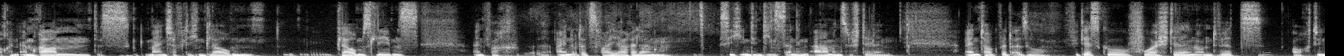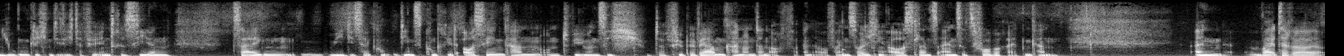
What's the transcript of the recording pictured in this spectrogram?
auch in einem Rahmen des gemeinschaftlichen Glauben, Glaubenslebens einfach äh, ein oder zwei Jahre lang sich in den Dienst an den Armen zu stellen. Ein Talk wird also Fidesco vorstellen und wird auch den Jugendlichen, die sich dafür interessieren, zeigen, wie dieser Dienst konkret aussehen kann und wie man sich dafür bewerben kann und dann auf, auf einen solchen Auslandseinsatz vorbereiten kann. Ein weiterer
